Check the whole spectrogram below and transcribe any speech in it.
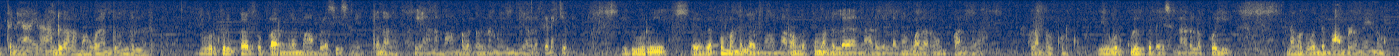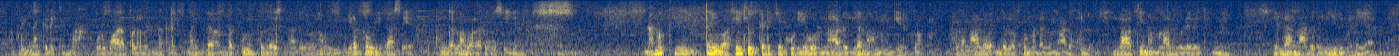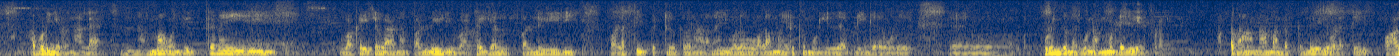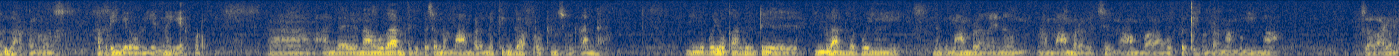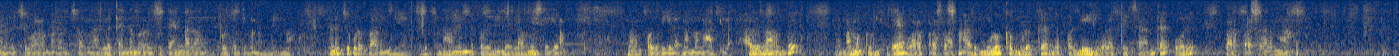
இத்தனை ஆயிரம் ஆண்டு காலமாக வளர்ந்து வந்துள்ளது. ஒரு குறிப்பாக இப்போ பாருங்களேன் மாம்பழ சீசன் இத்தனை வகையான மாம்பழங்கள் நம்ம இந்தியாவில் கிடைக்கிது. இது ஒரு வெப்பமண்டல ம- மரம் வெப்பமண்டல நாடுகளில் தான் வளரும் பழங்கள் பழங்கள் கொடுக்கும். இதே ஒரு குளிர் பிரதேச நாடில் போய் நமக்கு வந்து மாம்பழம் வேணும் அப்படின்னா கிடைக்குமா? ஒரு வாழைப்பழம் வேணும்னா கிடைக்குமா? இந்த அந்த குளிர் பிரதேச நாடுகள்லாம் இறக்குமதி தான் செய்யும் அங்கெல்லாம் வளரவும் செய்யாது. நமக்கு இத்தனை வகைகள் கிடைக்கக்கூடிய ஒரு நாடுல நாம் இங்கே இருக்கிறோம். அதனால் இந்த வெப்பமண்டல நாடுகள் எல்லாத்தையும் நம்மளால் விளைவிக்க முடியும். எல்லா நாடுகள்லையும் இது விளையாது. அப்படிங்கிறதுனால நம்ம வந்து இத்தனை வகைகளான பல்லுயிரி வகைகள் பல்லுயிரி வளத்தை பெற்றிருக்கிறதுனால தான் இவ்வளவு வளமாக இருக்க முடியுது அப்படிங்கிற ஒரு புரிந்துணர்வு நம்மிடையே ஏற்படணும் அப்போ தான் நாம் அந்த பல்லுயிரி வளத்தை பாதுகாக்கணும் அப்படிங்கிற ஒரு எண்ணம் ஏற்படும். அந்த நான் உதாரணத்துக்கு இப்போ சொன்ன மாம்பழமே கிங் ஆஃப் ஃப்ரூட்னு சொல்கிறாங்க நீங்கள் போய் உட்காந்துக்கிட்டு இங்கிலாந்தில் போய் எனக்கு மாம்பழம் வேணும். நான் மாமரம் வச்சு மாம்பழம் உற்பத்தி பண்ணுறேன்னா முடியுமா? இல்லை வாழை மரம் வச்சு வாழை மரம் வச்சு அப்புறம் நல்ல தென்னை மரம் வச்சு தேங்காய் தான் உற்பத்தி பண்ண முடியுமா? நினச்சி கூட பார்க்க முடியாது. இப்போ நாம் இந்த பகுதியில் எல்லாமே செய்கிறோம் நம்ம பகுதியில் நம்ம நாட்டில். அதுதான் வந்து நமக்கு இருக்கிற வரப்பிரசாதம். அது முழுக்க முழுக்க அந்த பல்லுயிர் வளத்தை சார்ந்த ஒரு வரப்பிரசாதமாகும்.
